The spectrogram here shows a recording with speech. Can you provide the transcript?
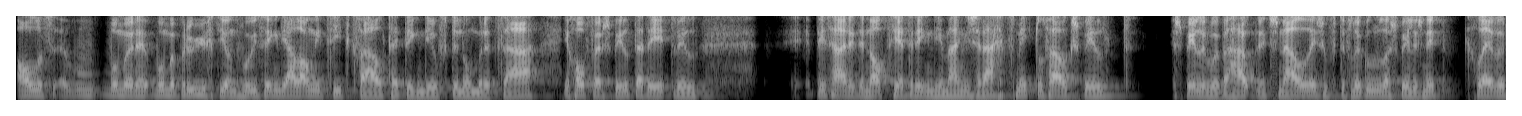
alles, wo man, wo man bräuchte und wo uns irgendwie auch lange Zeit gefällt hat, irgendwie auf der Nummer 10. Ich hoffe, er spielt auch dort, weil bisher in der Nazi hat er irgendwie manchmal rechts Mittelfeld gespielt. Ein Spieler, der überhaupt nicht schnell ist, auf den Flügel spielen ist nicht clever.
